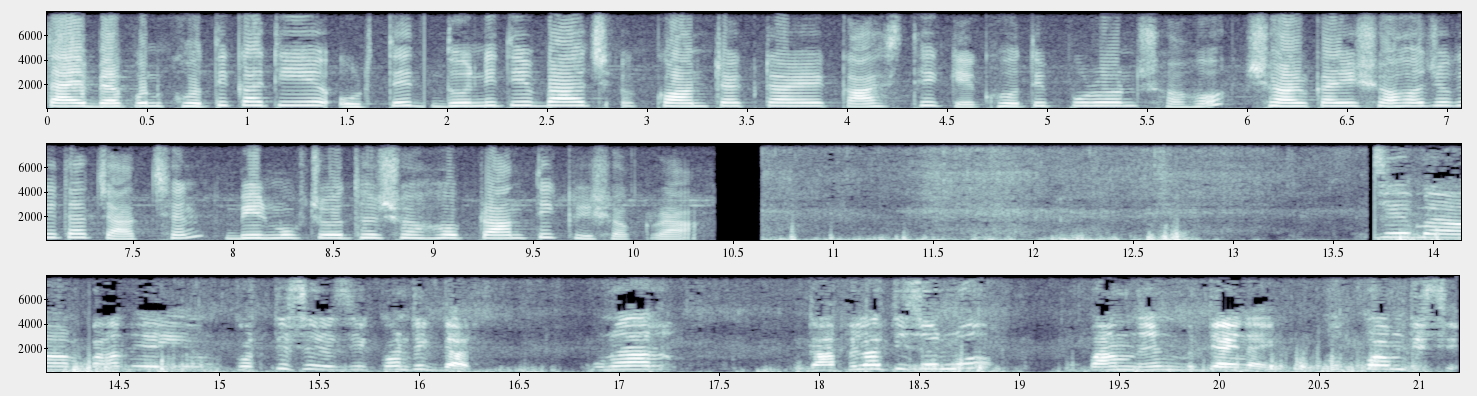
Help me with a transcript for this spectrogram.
তাই ব্যাপক ক্ষতি কাটিয়ে উঠতে দুর্নীতিবাজ কন্ট্রাক্টরের কাছ থেকে ক্ষতিপূরণ সহ সরকারি সহযোগিতা চাচ্ছেন বীর মুক্তিযোদ্ধা সহ প্রান্তিক কৃষকরা। যে করতেছে যে ওনার গাফেলাতির জন্য বান দেয় নাই, খুব কম দিছে।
